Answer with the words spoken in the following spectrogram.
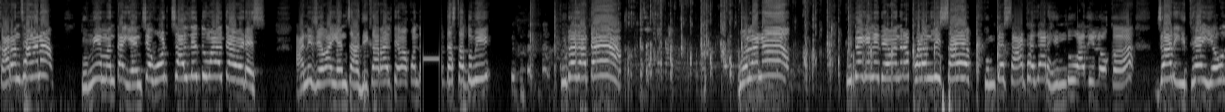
कारण सांगा ना तुम्ही म्हणता यांचे वोट चालते तुम्हाला त्यावेळेस. आणि जेव्हा यांचा अधिकार आला तेव्हा कोणता असता तुम्ही? कुठे जाता? बोला ना. कुठे गेले देवेंद्र फडणवीस साहेब? तुमचे साठ हजार हिंदूवादी लोक जर इथे येऊन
